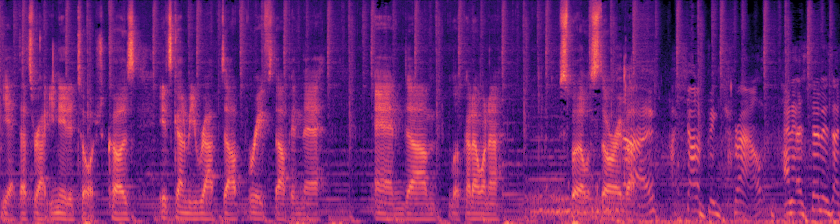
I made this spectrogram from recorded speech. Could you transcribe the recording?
Yeah, that's right. You need a torch because it's going to be wrapped up, reefed up in there. And um, look, I don't want to spoil the story, so but I shot a big trout, and as soon as I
